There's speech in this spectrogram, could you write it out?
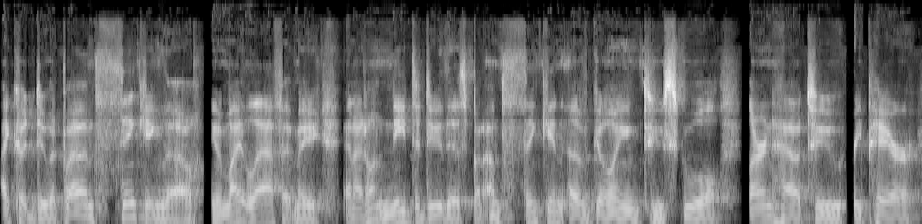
I could do it, but I'm thinking though, you might laugh at me, and I don't need to do this, but I'm thinking of going to school, learn how to repair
